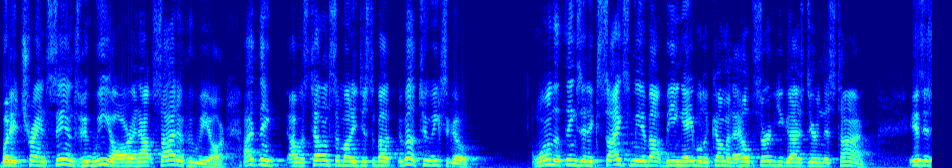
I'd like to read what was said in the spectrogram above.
But it transcends who we are and outside of who we are. I think I was telling somebody just about about 2 weeks ago. One of the things that excites me about being able to come and to help serve you guys during this time is, is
